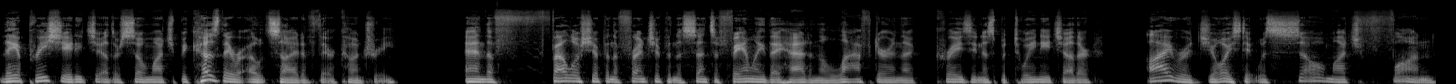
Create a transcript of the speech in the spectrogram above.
they appreciate each other so much because they were outside of their country and the fellowship and the friendship and the sense of family they had and the laughter and the craziness between each other i rejoiced. It was so much fun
